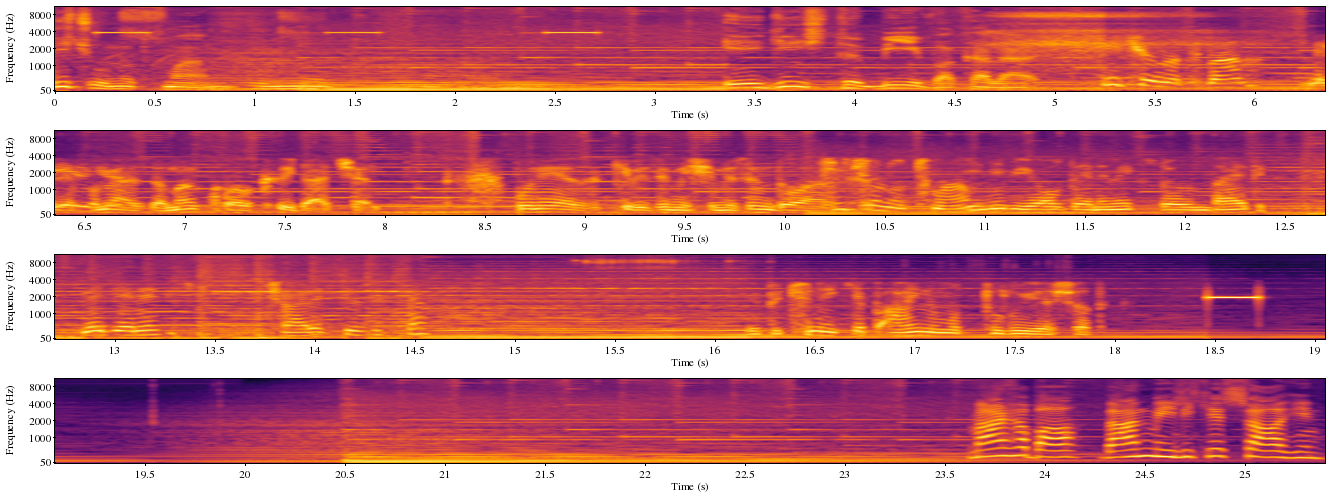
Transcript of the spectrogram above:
Hiç unutmam. İlginç tıbbi vakalar. Hiç unutmam. Telefonu her zaman korkuyla açarım. Bu ne yazık ki bizim işimizin doğası. Hiç unutmam. Yeni bir yol denemek zorundaydık. Ve denedik. Çaresizlikten. Ve bütün ekip aynı mutluluğu yaşadık. Merhaba, ben Melike Şahin.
